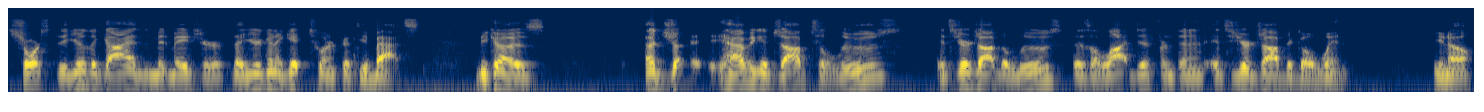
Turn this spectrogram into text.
shorts you're the guy in the mid major that you're going to get 250 bats because a jo- having a job to lose, it's your job to lose is a lot different than it's your job to go win. You know,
